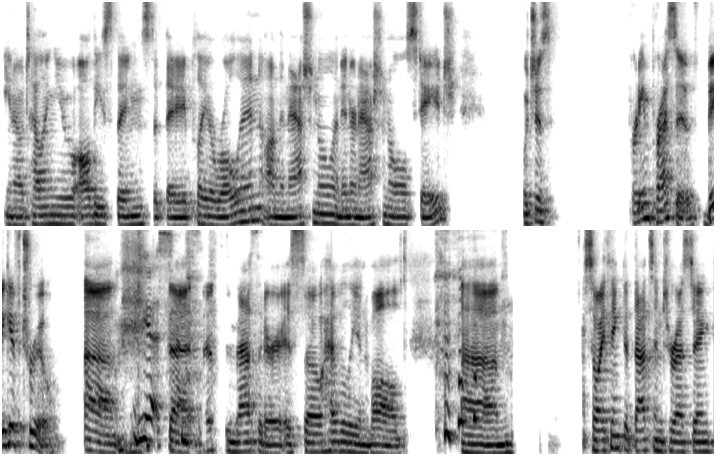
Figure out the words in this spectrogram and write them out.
you know telling you all these things that they play a role in on the national and international stage, which is pretty impressive. Big if true. Um Yes. that this ambassador is so heavily involved. Um, so I think that that's interesting.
